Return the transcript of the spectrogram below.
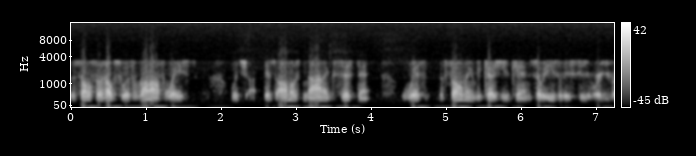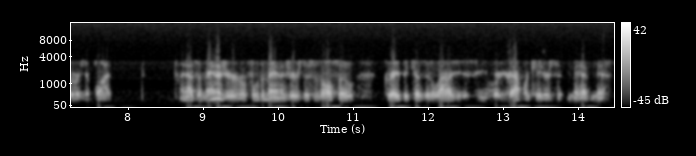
This also helps with runoff waste, which is almost non-existent with the foaming because you can so easily see where you've already applied. And as a manager, or for the managers, this is also great because it allows you to see where your applicators may have missed.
